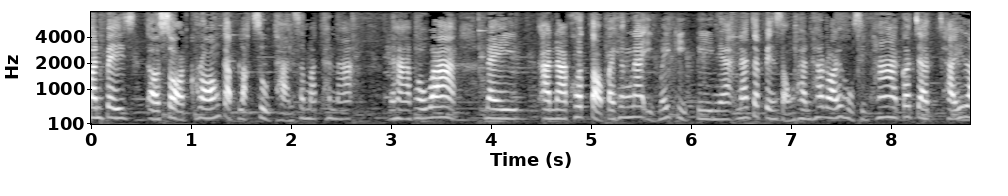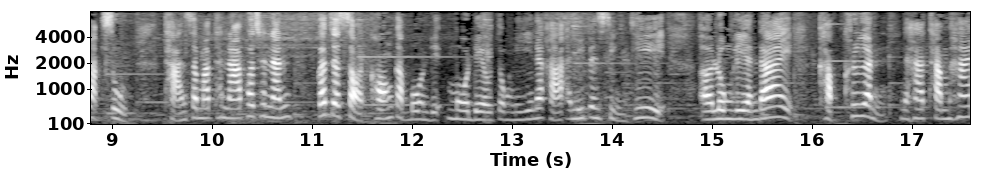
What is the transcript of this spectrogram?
มันไปเอ่อสอดคล้องกับหลักสูตรฐานสมรรถนะ นะคะเพราะว่าในอนาคตต่อไปข้างหน้าอีกไม่กี่ปีเนี่ยน่าจะเป็น 2565 ก็จะใช้หลักสูตรฐานสมรรถนะ เพราะฉะนั้นก็จะสอดคล้องกับโมเดลตรงนี้นะคะ อันนี้เป็นสิ่งที่โรงเรียนได้ขับเคลื่อนนะคะทำให้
